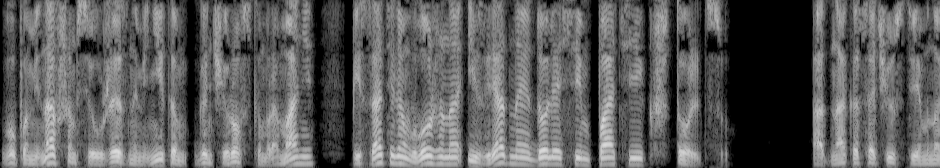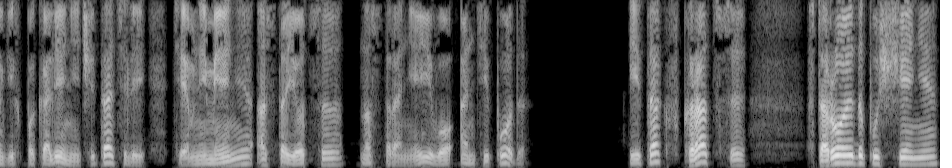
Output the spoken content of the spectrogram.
в упоминавшемся уже знаменитом Гончаровском романе писателям вложена изрядная доля симпатии к Штольцу. Однако сочувствие многих поколений читателей, тем не менее, остается на стороне его антипода. Итак, вкратце, второе допущение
